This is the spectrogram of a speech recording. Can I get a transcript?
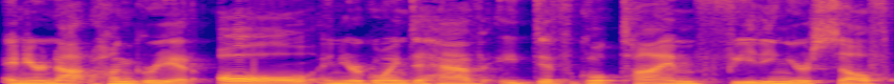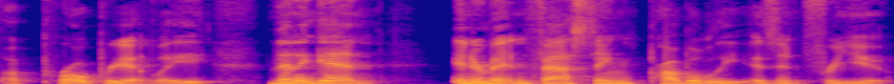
and you're not hungry at all and you're going to have a difficult time feeding yourself appropriately, then again, intermittent fasting probably isn't for you.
